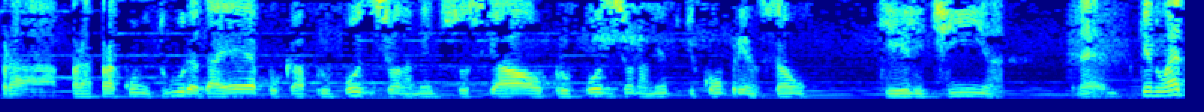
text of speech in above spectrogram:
para a cultura da época, para o posicionamento social, para o posicionamento de compreensão que ele tinha. Né? Porque não é,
